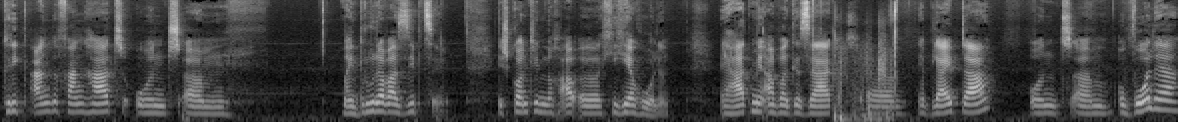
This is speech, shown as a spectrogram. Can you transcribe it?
Krieg angefangen hat und ähm, mein Bruder war 17. Ich konnte ihn noch äh, hierher holen. Er hat mir aber gesagt, äh, er bleibt da und ähm, obwohl er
